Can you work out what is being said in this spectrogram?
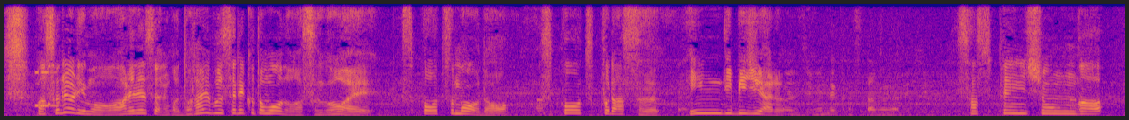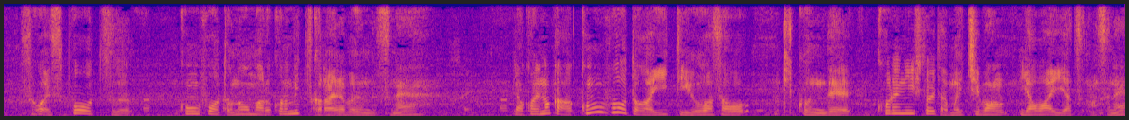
まあそれよりもあれですよね。これドライブセレクトモードがすごいスポーツモードスポーツプラスインディビジュアル。自分でカスタムができる。サスペンションがすごいスポーツコンフォートノーマルこの3つから選べるんですね、はい、いやこれなんかコンフォートがいいっていう噂を聞くんでこれにしといたらもう一番やばいやつなんですね、は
